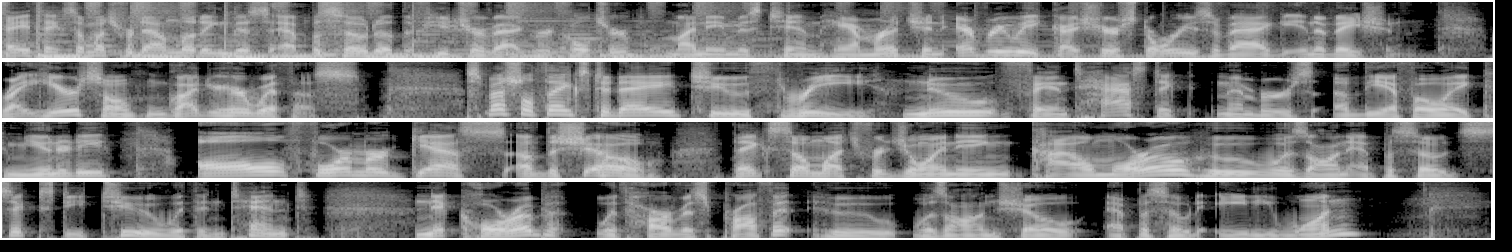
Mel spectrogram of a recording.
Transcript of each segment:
Hey, thanks so much for downloading this episode of The Future of Agriculture. My name is Tim Hammerich, and every week I share stories of ag innovation right here, so I'm glad you're here with us. Special thanks today to three new fantastic members of the FOA community, all former guests of the show. Thanks so much for joining Kyle Morrow, who was on episode 62 with Intent. Nick Horob with Harvest Profit, who was on show episode 81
